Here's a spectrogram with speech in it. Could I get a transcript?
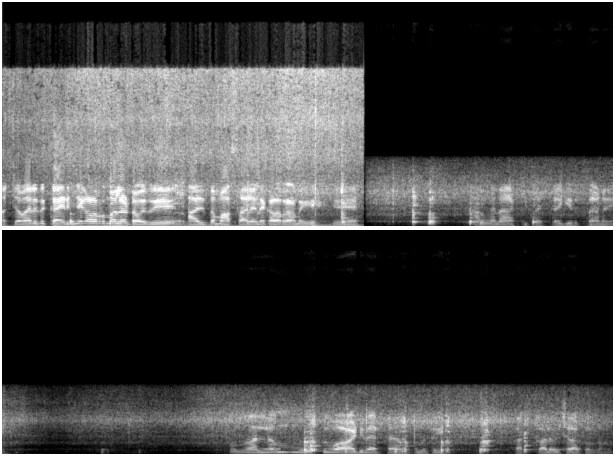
മച്ചന്മാരെ ഇത് കരിഞ്ഞ കളറൊന്നല്ല കേട്ടോ ഇത് ആദ്യത്തെ മസാലേന്റെ കളറാണ്. അങ്ങനെ ആക്കി സെറ്റാക്കി എടുത്താണ്. ഒന്ന് നല്ല മൂത്ത് വാടി വരട്ടാൻ എന്നിട്ട് തക്കാളി ചേർത്ത് കൊടുക്കണം.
